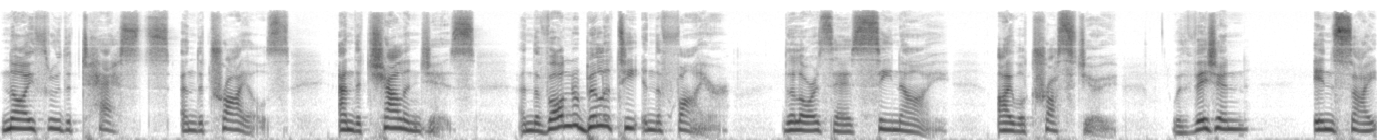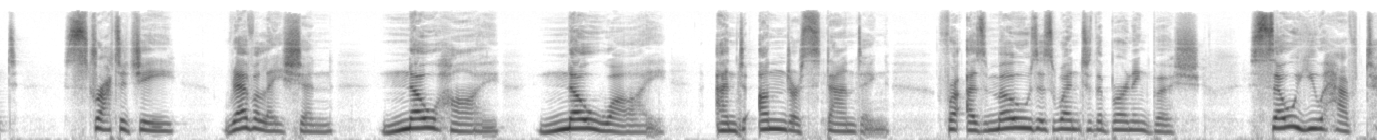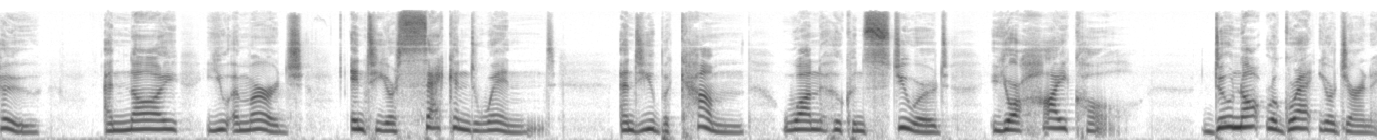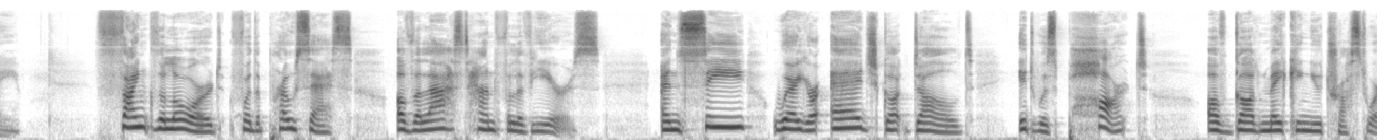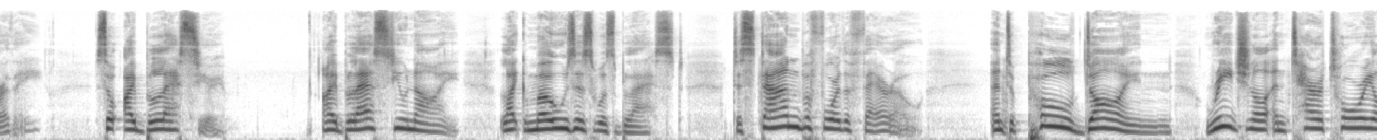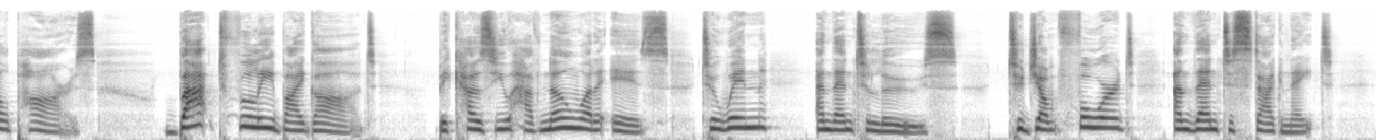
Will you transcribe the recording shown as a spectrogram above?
now through the tests and the trials and the challenges and the vulnerability in the fire, the Lord says, See now, I will trust you with vision, insight, strategy, revelation, know how, know why, and understanding. For as Moses went to the burning bush, so you have too. And now you emerge into your second wind, and you become one who can steward your high call. Do not regret your journey. Thank the Lord for the process of the last handful of years and see where your edge got dulled. It was part of God making you trustworthy. So I bless you. I bless you now, like Moses was blessed, to stand before the Pharaoh and to pull down regional and territorial powers backed fully by God, because you have known what it is to win and then to lose, to jump forward and then to stagnate.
